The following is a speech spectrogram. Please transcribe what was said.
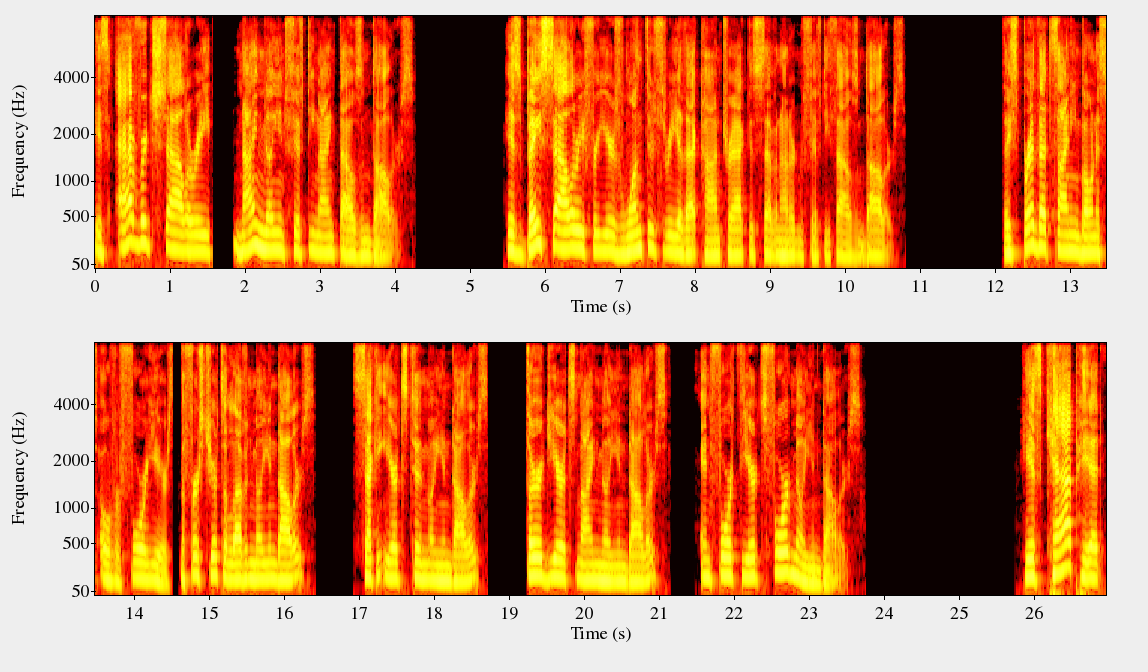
His average salary $9,059,000. His base salary for years 1 through 3 of that contract is $750,000. They spread that signing bonus over 4 years. The first year it's $11 million, second year it's $10 million, third year it's $9 million, and fourth year it's $4 million. His cap hit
